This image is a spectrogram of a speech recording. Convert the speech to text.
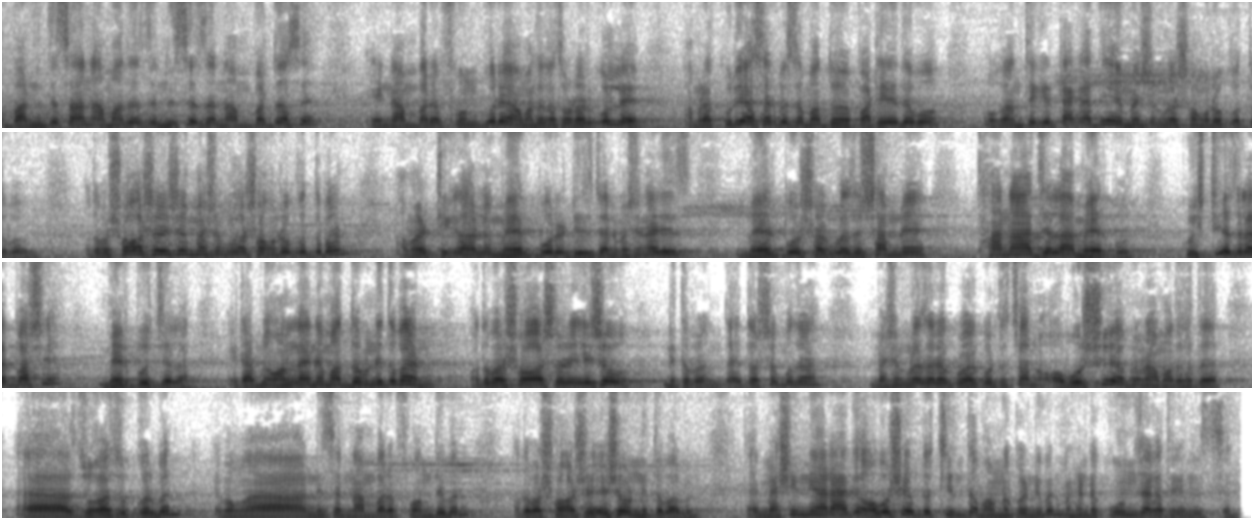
বা নিতে চান, আমাদের যে নিচে যে নাম্বার আছে, এই নাম্বারে ফোন করে আমাদের কাছে অর্ডার করলে আমরা কুরিয়ার সার্ভিসের মাধ্যমে পাঠিয়ে দেবো। ওখান থেকে টাকা দিয়ে মেশিনগুলো সংগ্রহ করতে পারবেন। অথবা সরাসরি এসে মেশিনগুলো সংগ্রহ করতে পারেন। আমার ঠিকানা হলো মেহেরপুর ডিজিটাল মেশিনারিজ মেহেরপুর সার্কুলাসের সামনে, থানা, জেলা, মেহেরপুর। কুষ্টিয়া জেলার পাশে মেহেরপুর জেলা। এটা আপনি অনলাইনের মাধ্যমে নিতে পারেন অথবা সরাসরি এসেও নিতে পারেন। তাই দর্শক বন্ধুরা, মেশিনগুলো যারা ক্রয় করতে চান, অবশ্যই আপনারা আমাদের সাথে যোগাযোগ করবেন এবং নিচের নাম্বারে ফোন দেবেন অথবা সরাসরি এসেও নিতে পারবেন। তাই মেশিন নেওয়ার আগে অবশ্যই একটু চিন্তা ভাবনা করে নেবেন মেশিনটা কোন জায়গা থেকে নিচ্ছেন।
